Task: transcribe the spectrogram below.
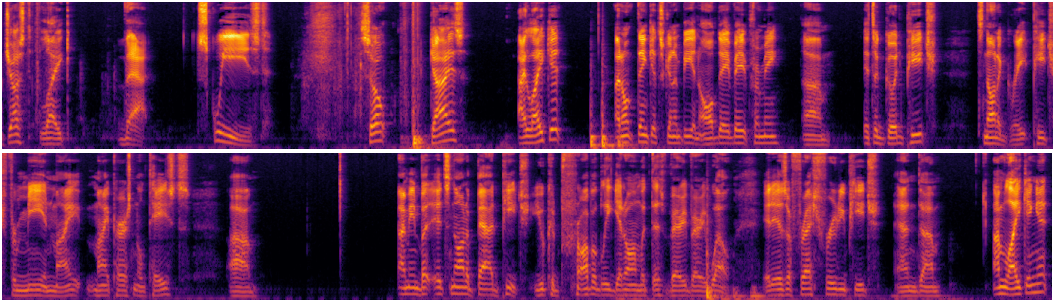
Just like that. Skwezed. So, guys, I like it. I don't think it's going to be an all day vape for me. Um, it's a good peach. It's not a great peach for me and my my personal tastes. Um, I mean, but it's not a bad peach. You could probably get on with this very, very well. It is a fresh, fruity peach, and um, I'm liking it.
